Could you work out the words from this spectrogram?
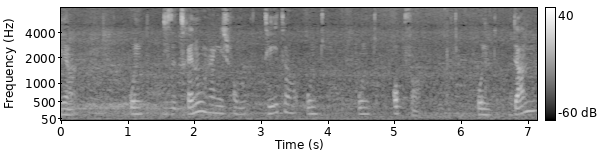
Ja. Und diese Trennung eigentlich vom Täter und, und Opfer. Und dann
